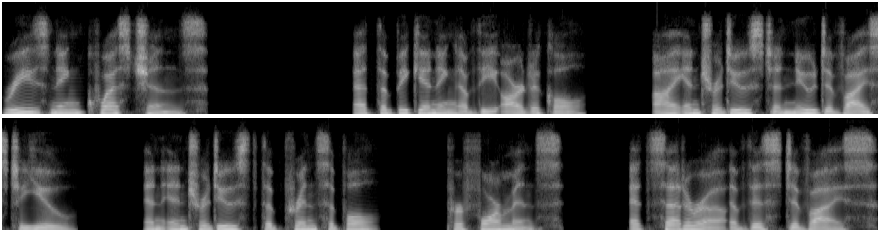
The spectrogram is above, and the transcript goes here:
Reasoning questions. At the beginning of the article, I introduced a new device to you, and introduced the principle, performance, etc. of this device.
